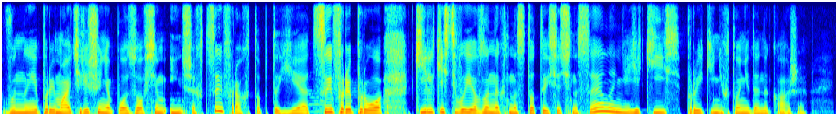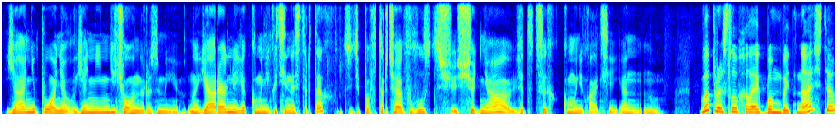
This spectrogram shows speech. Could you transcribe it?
вони приймають рішення по зовсім інших цифрах. Тобто є цифри про кількість виявлених на 100 тисяч населення, якісь, про які ніхто ніде не каже. Я не понял, я ні, нічого не розумію. Ну я реально як комунікаційний стратег, типу, втрачаю глузд щодня від цих комунікацій. Я, ну... Ви прослухали, як бомбить Настю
